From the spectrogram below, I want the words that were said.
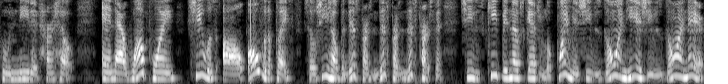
who needed her help. And at one point, she was all over the place. So she helping this person, this person, this person. She was keeping up scheduled appointments. She was going here. She was going there.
